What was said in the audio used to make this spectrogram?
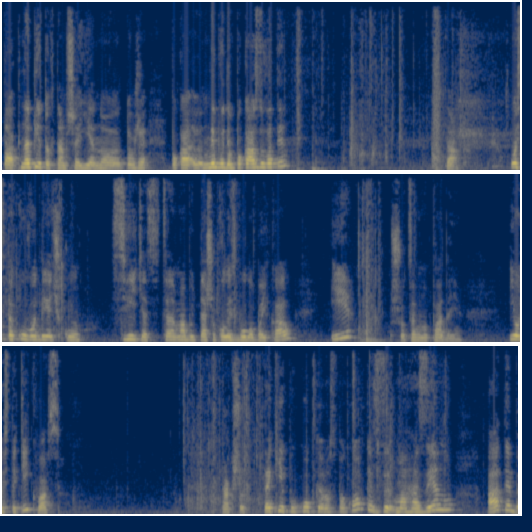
Так, напіток там ще є, але то вже пока... не будемо показувати. Так. Ось таку водичку світять. Це, мабуть, те, що колись було Байкал. І що це воно падає? І ось такий квас. Так що такі покупки розпаковки з магазину АТБ.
